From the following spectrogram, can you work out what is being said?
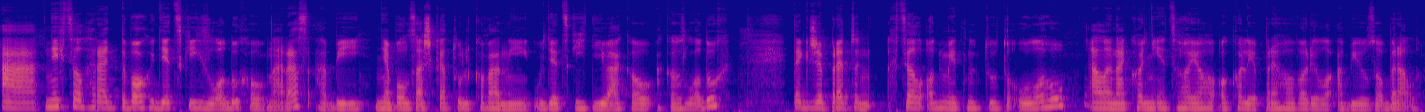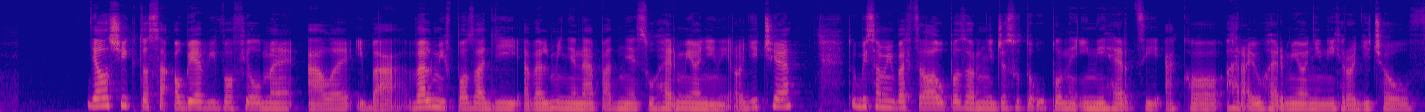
A nechcel hrať dvoch detských zloduchov naraz, aby nebol zaškatulkovaný u detských divákov ako zloduch takže preto chcel odmietnúť túto úlohu, ale nakoniec ho jeho okolie prehovorilo, aby ju zobral. Ďalší, kto sa objaví vo filme, ale iba veľmi v pozadí a veľmi nenápadne sú Hermioniny rodičia. Tu by som iba chcela upozorniť, že sú to úplne iní herci, ako hrajú Hermioniných rodičov v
